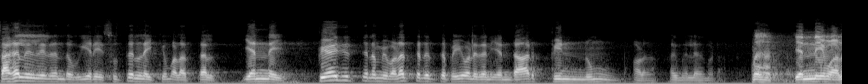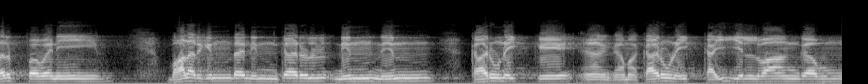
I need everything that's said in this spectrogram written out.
சகல நிலையில் இருந்த உயிரை சுத்த நிலைக்கும் வளர்த்தல். என்னை பேதித்து நம்மை வளர்த்தெடுத்த பெய்வளைதன் என்றார். பின்னும் அவ்வளவுதான். மாட்டான். என்னை வளர்ப்பவனே வளர்கின்ற நின் கருள் நின் நின் கருணைக்கு கருணை கையில் வாங்கவும்.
